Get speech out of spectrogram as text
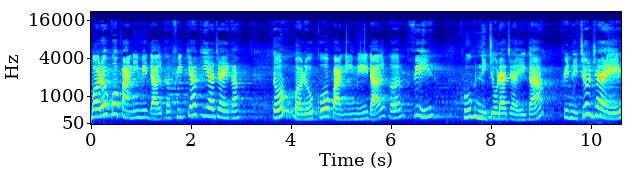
बड़ों को पानी में डालकर फिर क्या किया जाएगा? तो बड़ों को पानी में डालकर फिर खूब निचोड़ा जाएगा। फिर निचोड़ जाए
